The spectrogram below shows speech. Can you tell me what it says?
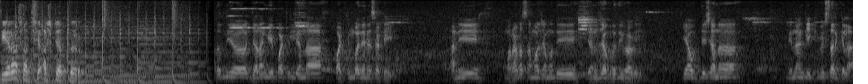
तेरा सातशे अठ्ठ्याहत्तर आदरणीय जरांगे पाटील यांना पाठिंबा देण्यासाठी आणि मराठा समाजामध्ये जनजागृती व्हावी या उद्देशानं दिनांक एकवीस तारखेला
